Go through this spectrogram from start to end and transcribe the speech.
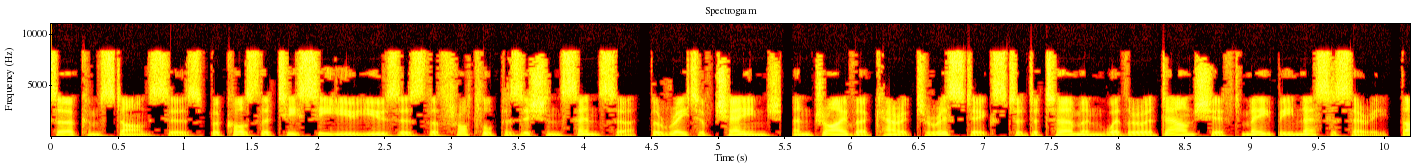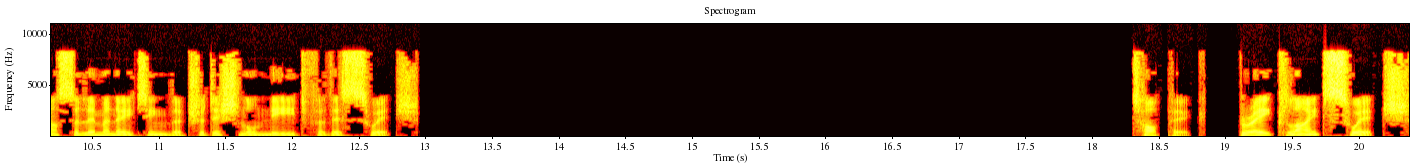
circumstances because the TCU uses the throttle position sensor, the rate of change, and driver characteristics to determine whether a downshift may be necessary, thus eliminating the traditional need for this switch. Topic: Brake light switch.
